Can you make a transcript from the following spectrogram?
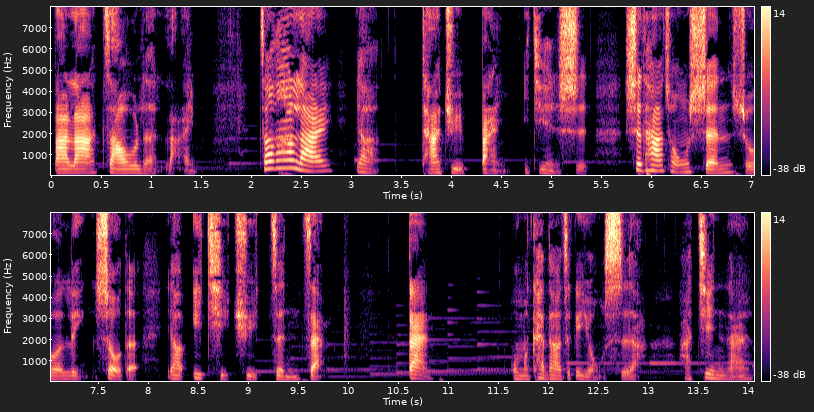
巴拉招了来，招他来要他去办一件事，是他从神所领受的，要一起去征战，但。我们看到这个勇士啊，他竟然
